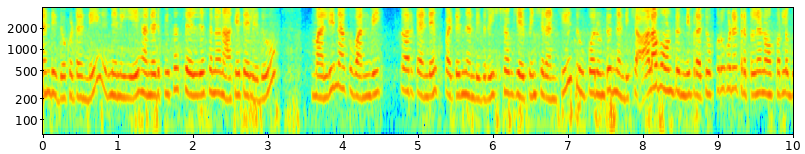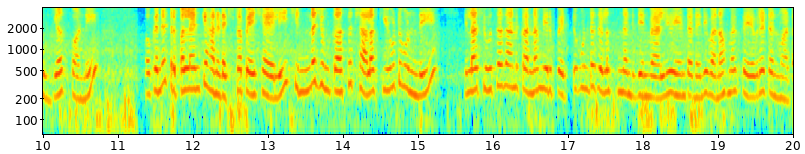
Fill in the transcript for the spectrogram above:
అండ్ ఇది ఒకటండి నేను ఏ హండ్రెడ్ పీసెస్ సేల్ చేసానో నాకే తెలీదు. మళ్ళీ నాకు one week or ten days పట్టిందండి. ఇది రీస్టాక్ చేయించడానికి సూపర్ ఉంటుందండి. చాలా బాగుంటుంది. ప్రతి ఒక్కరు కూడా ట్రిపుల్ నైన్ ఆఫర్లో బుక్ చేసుకోండి. ఓకేనా? ట్రిపుల్ నైన్కి హండ్రెడ్ ఎక్స్ట్రా పే చేయాలి. చిన్న జుంకాస్ చాలా క్యూట్గా ఉంది. ఇలా చూసేదానికన్నా మీరు పెట్టుకుంటే తెలుస్తుందండి దీని వాల్యూ ఏంటనేది. వన్ ఆఫ్ మై ఫేవరెట్ అనమాట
